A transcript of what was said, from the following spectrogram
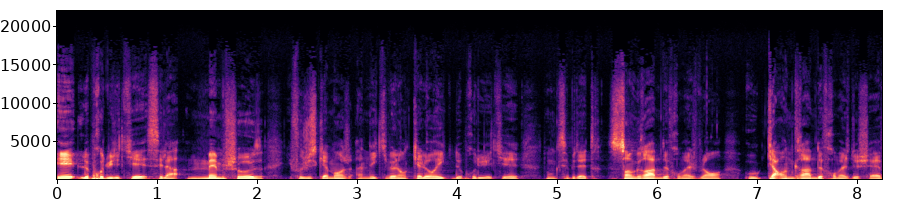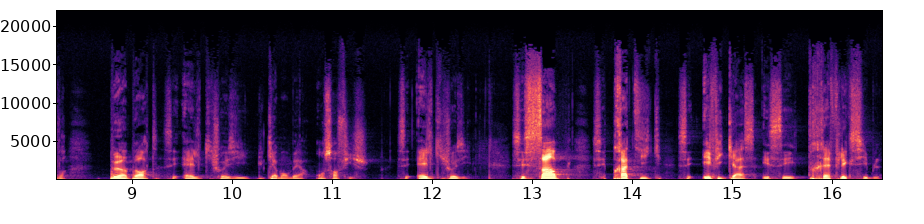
Et le produit laitier, c'est la même chose. Il faut juste qu'elle mange un équivalent calorique de produit laitier. Donc c'est peut-être 100 grammes de fromage blanc ou 40 grammes de fromage de chèvre. Peu importe, c'est elle qui choisit du camembert. On s'en fiche. C'est elle qui choisit. C'est simple, c'est pratique, c'est efficace et c'est très flexible.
